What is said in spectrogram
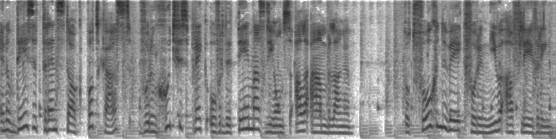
en op deze Trendstalk podcast voor een goed gesprek over de thema's die ons alle aanbelangen. Tot volgende week voor een nieuwe aflevering.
